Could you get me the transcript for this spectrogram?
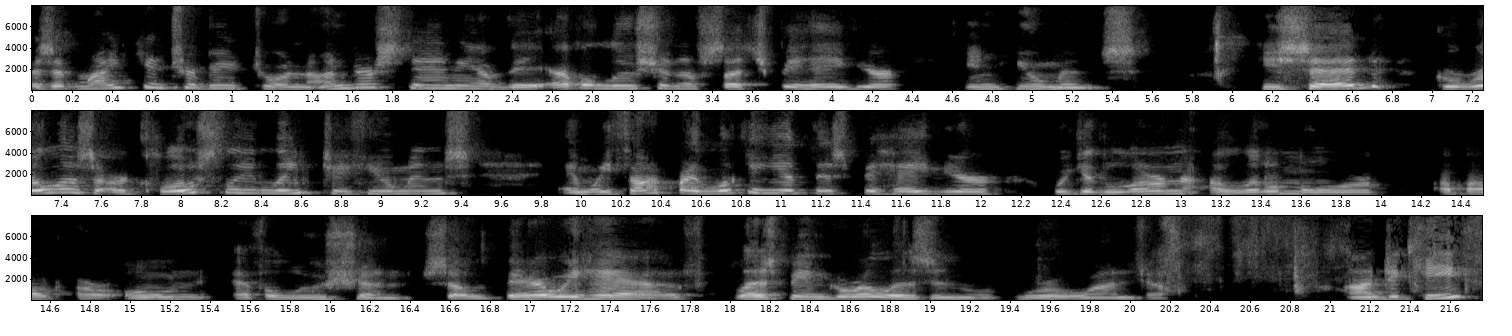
as it might contribute to an understanding of the evolution of such behavior in humans. He said, gorillas are closely linked to humans, and we thought by looking at this behavior, we could learn a little more about our own evolution. So there we have lesbian gorillas in Rwanda. On to Keith.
